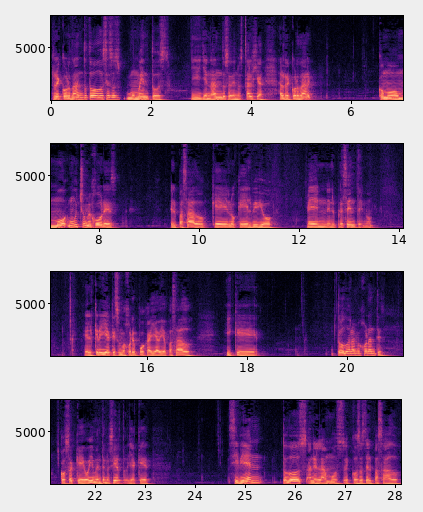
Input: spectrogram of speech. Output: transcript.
recordando todos esos momentos y llenándose de nostalgia al recordar como mucho mejor es el pasado que lo que él vivió en el presente, ¿no? Él creía que su mejor época ya había pasado y que todo era mejor antes, cosa que obviamente no es cierto, ya que si bien todos anhelamos cosas del pasado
